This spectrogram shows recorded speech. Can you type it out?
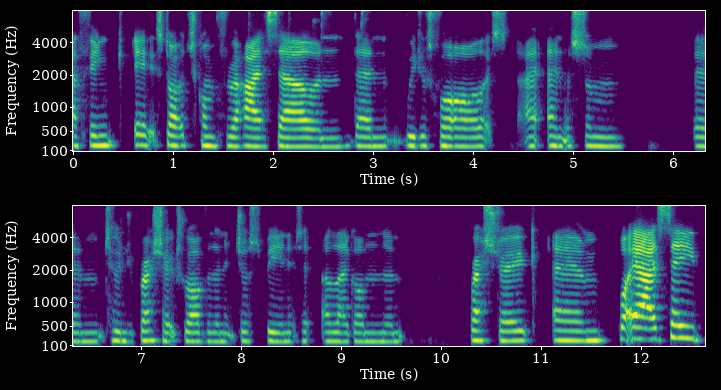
I think it started to come through at ISL, and then we just thought, oh, let's enter some um, 200 breaststrokes rather than it just being it's a leg on the breaststroke. Um, but yeah, I'd say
